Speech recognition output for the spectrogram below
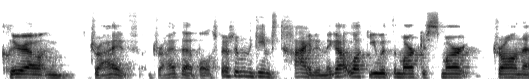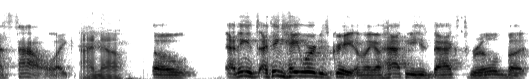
clear out and drive, drive that ball, especially when the game's tied. And they got lucky with the Marcus Smart drawing that foul. Like, I know. so I think it's, I think Hayward is great. I'm like I'm happy he's back, thrilled, but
